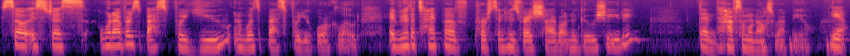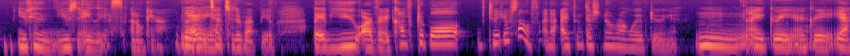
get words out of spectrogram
So it's just whatever's best for you and what's best for your workload. If you're the type of person who's very shy about negotiating, then have someone else rep you. Yeah. You can use an alias. I don't care. Right? yeah. To, to rep you. But if you are very comfortable, do it yourself. And I think there's no wrong way of doing it. Mm, I agree. I agree. Yeah.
